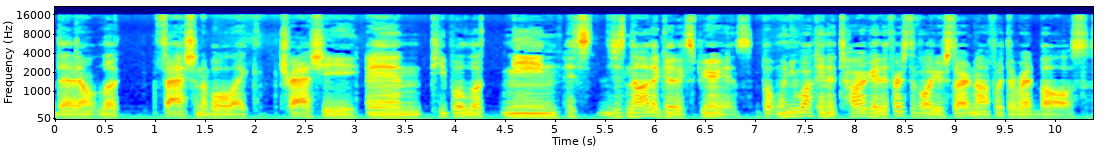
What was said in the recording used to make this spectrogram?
that don't look fashionable, like trashy, and people look mean. It's just not a good experience. But when you walk into Target, first of all, you're starting off with the red balls.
